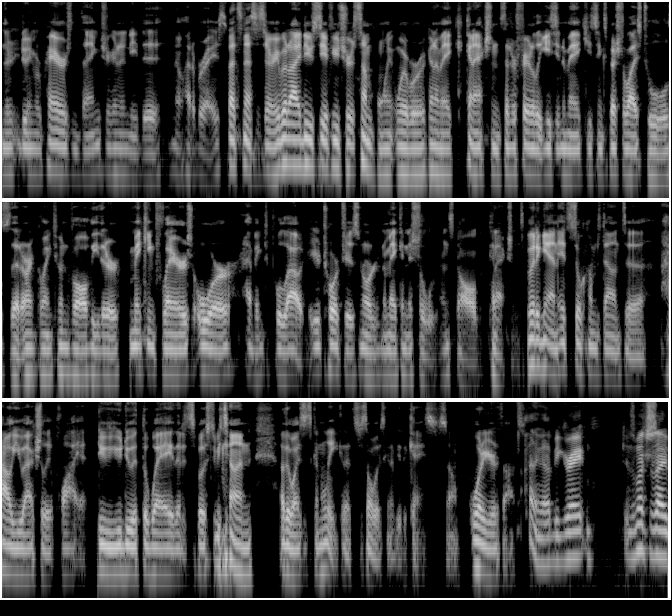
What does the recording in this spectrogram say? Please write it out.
They're doing repairs and things. You're going to need to know how to braze. That's necessary. But I do see a future at some point where we're going to make connections that are fairly easy to make using specialized tools that aren't going to involve either making flares or having to pull out your torches in order to make initial installed connections. But again, it still comes down to how you actually apply it. Do you do it the way that it's supposed to be done? Otherwise, it's going to leak. That's just always going to be the case. So, what are your thoughts? I think that'd be great as much as I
